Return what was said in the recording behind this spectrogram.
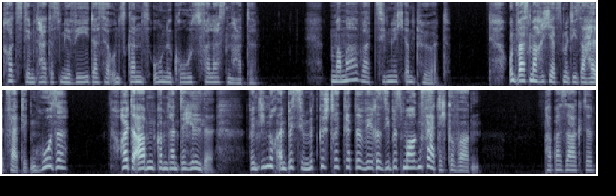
Trotzdem tat es mir weh, dass er uns ganz ohne Gruß verlassen hatte. Mama war ziemlich empört. Und was mache ich jetzt mit dieser halbfertigen Hose? Heute Abend kommt Tante Hilde. Wenn die noch ein bisschen mitgestrickt hätte, wäre sie bis morgen fertig geworden. Papa sagte,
